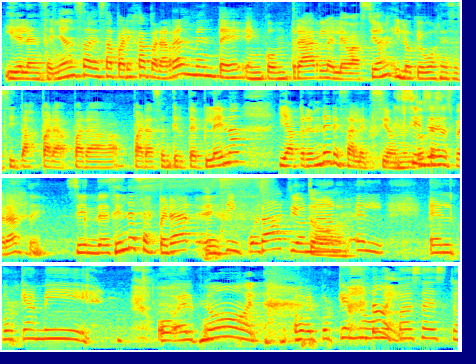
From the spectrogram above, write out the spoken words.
y de la enseñanza de esa pareja para realmente encontrar la elevación y lo que vos necesitas para, para, para sentirte plena y aprender esa lección. Sin desesperarte. Sin, sin desesperar, sin cuestionar el, el por qué a mí o el, no, o el por qué no, no me pasa esto.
